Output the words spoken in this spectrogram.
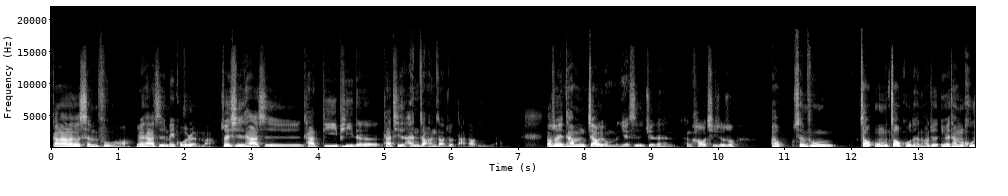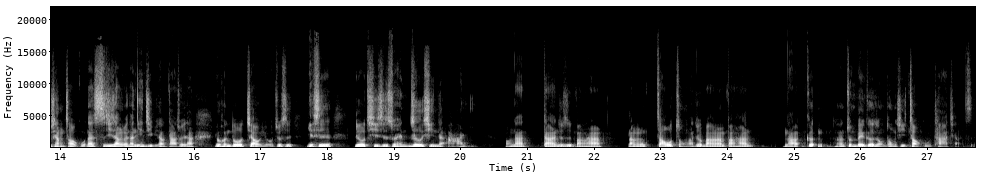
刚刚那个神父哈，因为他是美国人嘛，所以其实他是他第一批的，他其实很早很早就打到疫苗了。那所以他们教友们也是觉得很很好奇，就是说。啊，神父照我们照顾的很好，就是因为他们互相照顾。那实际上，因为他年纪比较大，所以他有很多教友，就是也是六七十岁很热心的阿姨哦。那当然就是帮他当招种啊，就帮他帮他拿各呃准备各种东西照顾他这样子。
